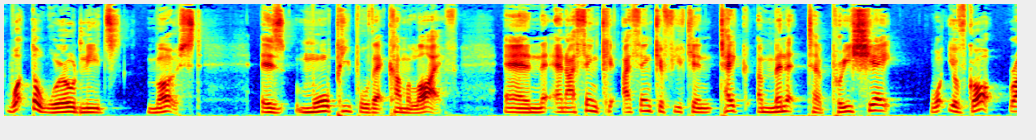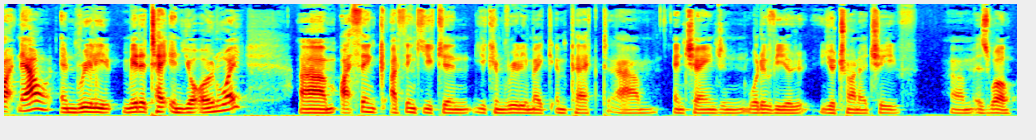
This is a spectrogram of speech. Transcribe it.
what the world needs most is more people that come alive. And and I think I think if you can take a minute to appreciate what you've got right now and really meditate in your own way, um, I think I think you can you can really make impact um, and change in whatever you're you're trying to achieve um, as well.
